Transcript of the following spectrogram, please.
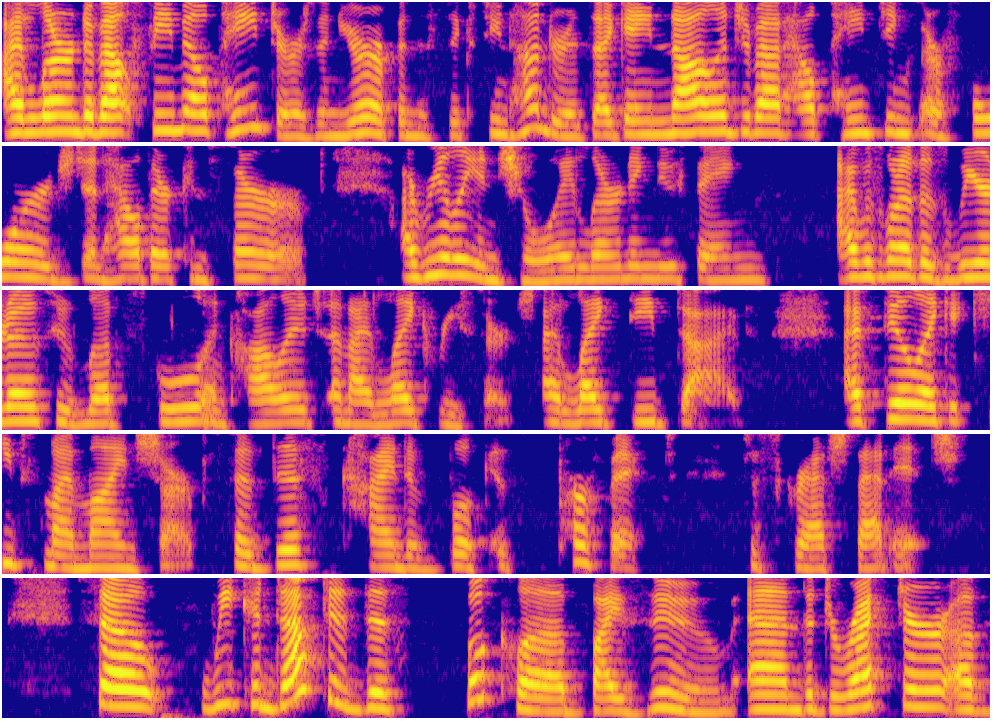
I learned about female painters in Europe in the 1600s. I gained knowledge about how paintings are forged and how they're conserved. I really enjoy learning new things. I was one of those weirdos who loved school and college, and I like research. I like deep dives. I feel like it keeps my mind sharp. So, this kind of book is perfect to scratch that itch. So, we conducted this book club by Zoom. And the director of,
